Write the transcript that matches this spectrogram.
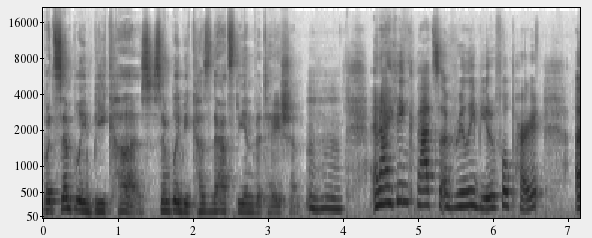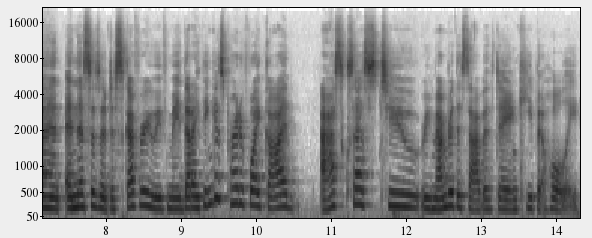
but simply because, simply because that's the invitation. Mm-hmm. And I think that's a really beautiful part. And, and this is a discovery we've made that I think is part of why God asks us to remember the Sabbath day and keep it holy.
